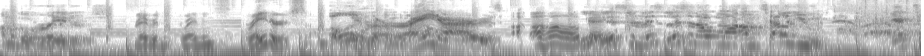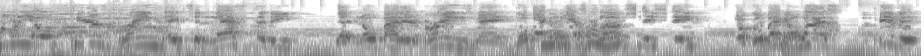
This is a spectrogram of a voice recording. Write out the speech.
I'm gonna go Raiders. Ravens. Ravens. Raiders. Oh, Raiders. the Raiders. Oh, Yeah, okay. listen, listen, listen, Omar. I'm telling you, Antonio Pierce brings a tenacity that nobody brings, man. Go back and watch Club right. Shay Shay, or go you back go. and watch the pivot.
